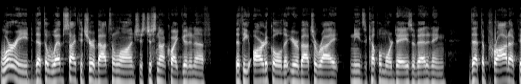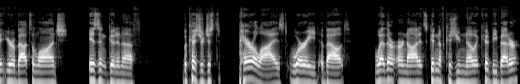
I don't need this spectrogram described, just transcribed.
worried that the website that you're about to launch is just not quite good enough, that the article that you're about to write needs a couple more days of editing, that the product that you're about to launch isn't good enough because you're just paralyzed, worried about whether or not it's good enough because you know it could be better.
